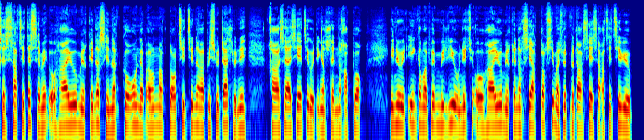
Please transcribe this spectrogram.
sassartitassamik Ohiomi qinersineq coronap aernartortitinera pissutaalluni qarasaasiatigut ingerlanneqarpoq inuit 1,5 millionit Ohiomi qinersiartorsimasut nutarsiasaqatitiviup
